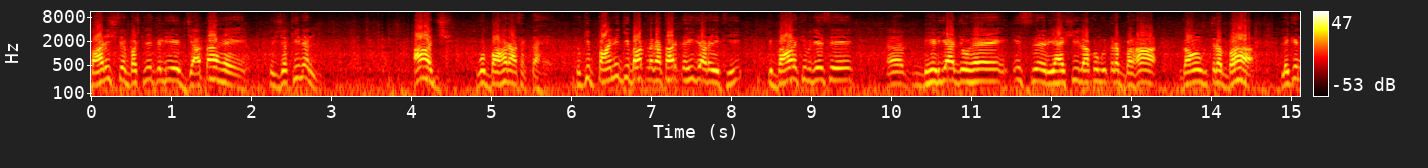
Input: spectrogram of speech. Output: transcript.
बारिश से बचने के लिए जाता है तो यकीनन आज वो बाहर आ सकता है। क्योंकि पानी की बात लगातार कही जा रही थी कि बाढ़ की वजह से भेड़िया जो है इस रिहायशी इलाकों की तरफ़ बढ़ा, गाँवों की तरफ़ बढ़ा। लेकिन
